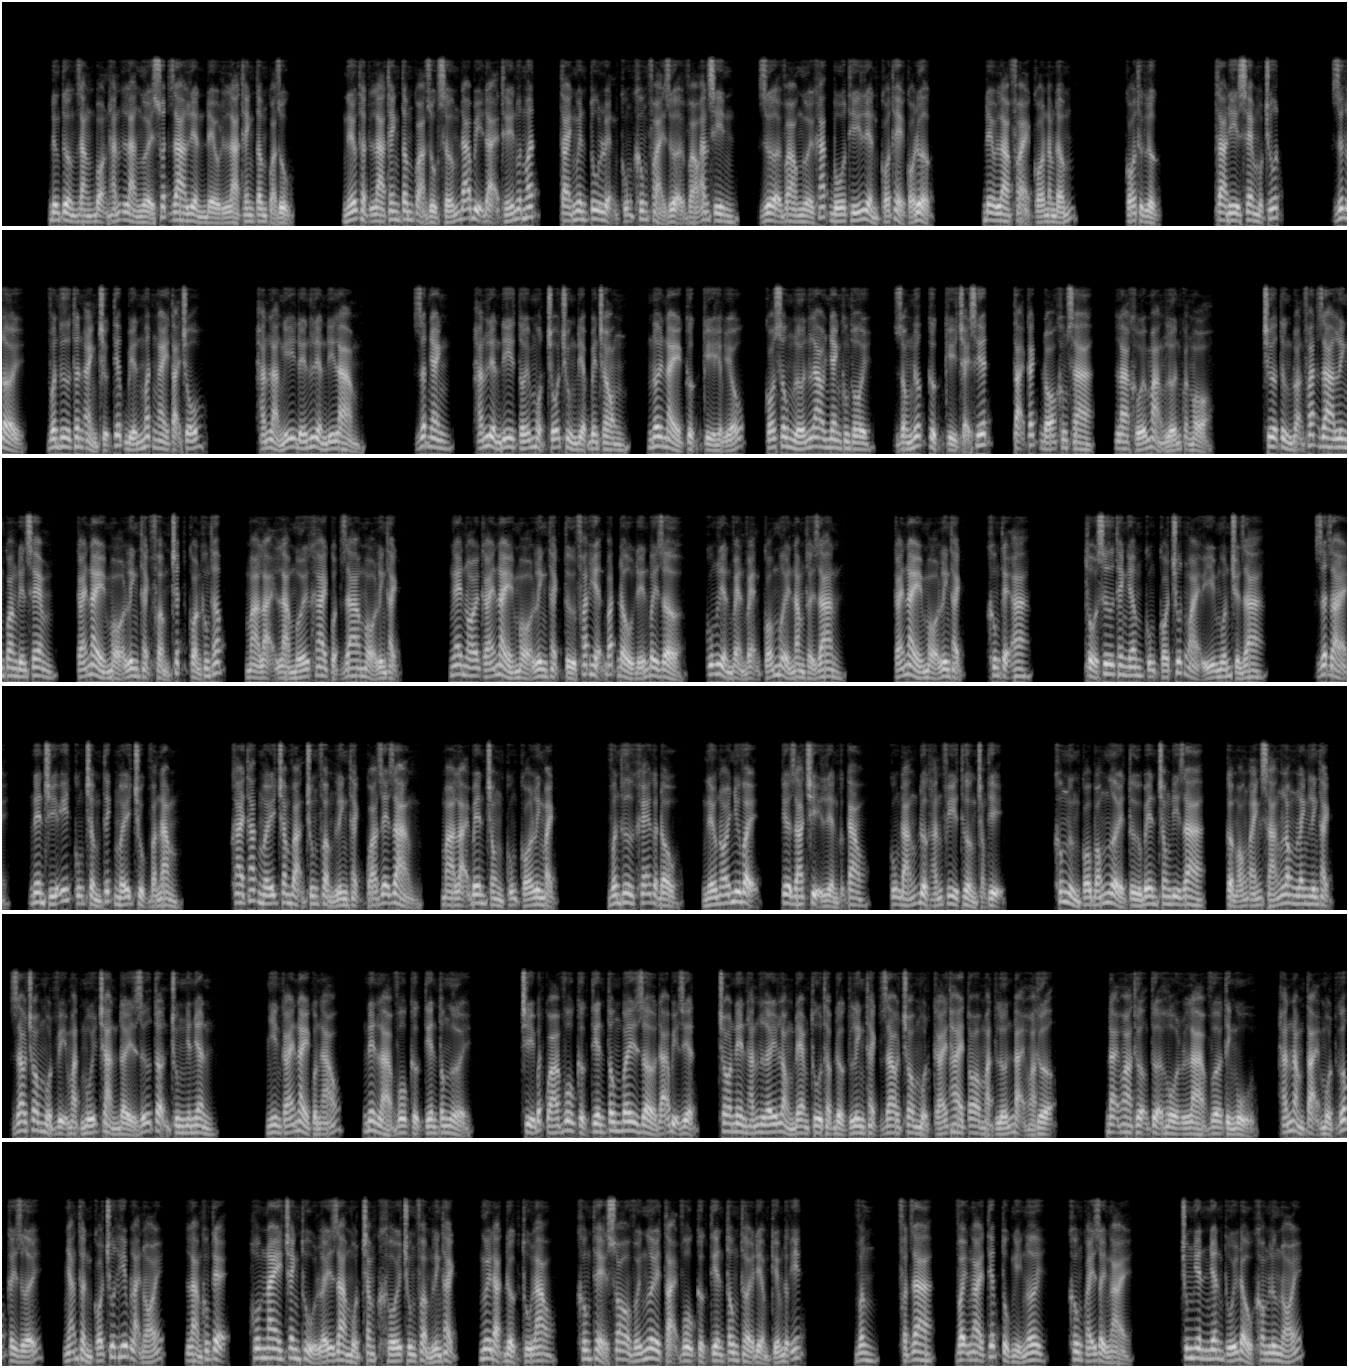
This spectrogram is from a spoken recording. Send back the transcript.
Đừng tưởng rằng bọn hắn là người xuất gia liền đều là thanh tâm quả dục. Nếu thật là thanh tâm quả dục sớm đã bị đại thế nuốt mất, tài nguyên tu luyện cũng không phải dựa vào ăn xin, dựa vào người khác bố thí liền có thể có được đều là phải có năm đấm. Có thực lực. Ta đi xem một chút. Dứt lời, vân thư thân ảnh trực tiếp biến mất ngay tại chỗ. Hắn là nghĩ đến liền đi làm. Rất nhanh, hắn liền đi tới một chỗ trùng điệp bên trong, nơi này cực kỳ hiểm yếu, có sông lớn lao nhanh không thôi, dòng nước cực kỳ chạy xiết, tại cách đó không xa, là khối mảng lớn quạt mỏ. Chưa từng đoạn phát ra linh quang đến xem, cái này mỏ linh thạch phẩm chất còn không thấp, mà lại là mới khai quật ra mỏ linh thạch. Nghe nói cái này mỏ linh thạch từ phát hiện bắt đầu đến bây giờ, cũng liền vẹn vẹn có mười năm thời gian. Cái này mỏ linh thạch, không tệ a. Tổ sư thanh âm cũng có chút ngoại ý muốn chuyển ra rất dài, nên chí ít cũng trầm tích mấy chục vạn năm. Khai thác mấy trăm vạn trung phẩm linh thạch quá dễ dàng, mà lại bên trong cũng có linh mạch. Vân thư khẽ gật đầu, nếu nói như vậy, kia giá trị liền cực cao, cũng đáng được hắn phi thường trọng thị. Không ngừng có bóng người từ bên trong đi ra, cầm óng ánh sáng long lanh linh thạch, giao cho một vị mặt mũi tràn đầy dữ tợn trung nhân nhân. Nhìn cái này quần áo, nên là vô cực tiên tông người. Chỉ bất quá vô cực tiên tông bây giờ đã bị diệt, cho nên hắn lấy lòng đem thu thập được linh thạch giao cho một cái thai to mặt lớn đại hòa thượng. Đại hòa thượng tựa hồ là vừa tỉnh ngủ, hắn nằm tại một gốc cây dưới, nhãn thần có chút hiếp lại nói, làm không tệ hôm nay tranh thủ lấy ra một trăm khối trung phẩm linh thạch, ngươi đạt được thù lao, không thể so với ngươi tại vô cực tiên tông thời điểm kiếm được ít. Vâng phật ra vậy ngài tiếp tục nghỉ ngơi, không quấy rầy ngài. Trung niên nhân túi đầu không lưng nói.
